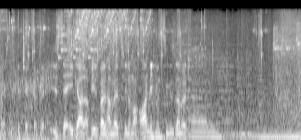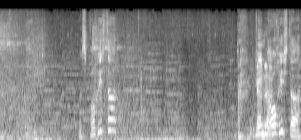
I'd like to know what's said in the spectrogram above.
weil ich nicht gecheckt hatte. Ist ja egal. Auf jeden Fall haben wir jetzt hier nochmal ordentlich Münzen gesammelt. Ähm, was brauche ich da? Wen brauche ich da?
